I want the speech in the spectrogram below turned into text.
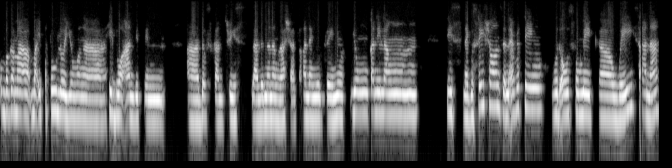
kumbaga ma, maipatuloy yung mga hidwaan between ah, those countries lalo na ng Russia at saka ng Ukraine. Yung, yung kanilang peace negotiations and everything would also make uh, way sana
